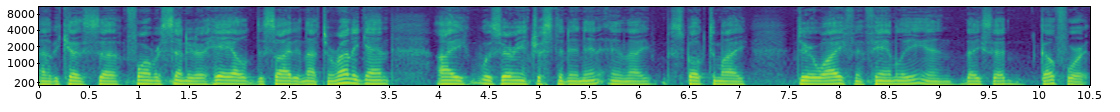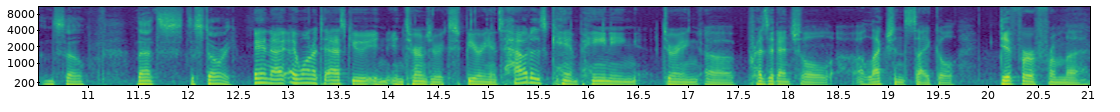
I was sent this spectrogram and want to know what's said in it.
uh, because uh, former Senator Hale decided not to run again, I was very interested in it. And I spoke to my dear wife and family, and they said, go for it. And so that's the story. And I, I, wanted to ask you, in, in terms of experience, how does campaigning during a presidential election cycle differ from the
